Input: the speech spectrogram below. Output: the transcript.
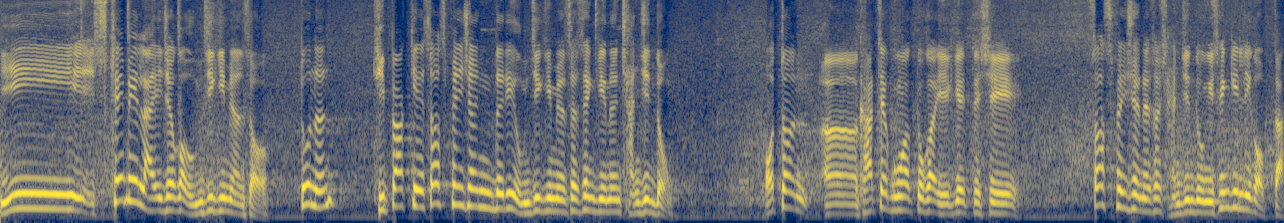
이 스테빌라이저가 움직이면서 또는 뒷바퀴의 서스펜션들이 움직이면서 생기는 잔진동 어떤 어, 가짜공학도가 얘기했듯이 서스펜션에서 잔진동이 생길 리가 없다.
